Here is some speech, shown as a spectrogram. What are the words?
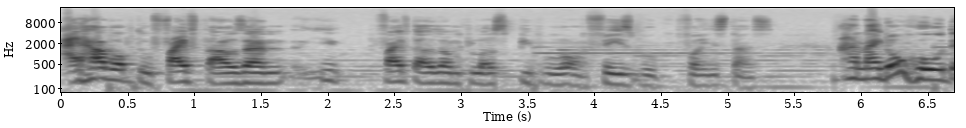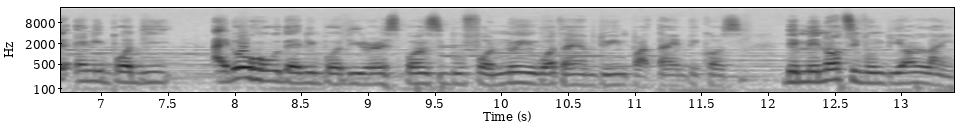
i have up to 5000 5000 plus people on facebook for instance. And i don't hold anybody i don't hold anybody responsible for knowing what i am doing part time because they may not even be online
